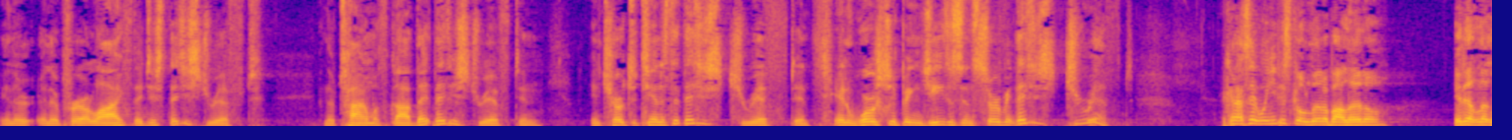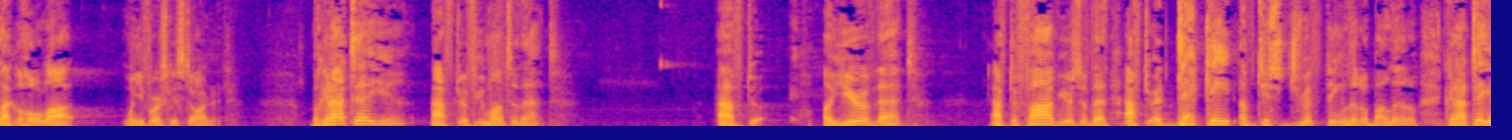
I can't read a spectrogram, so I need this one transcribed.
In their, in their prayer life, they just, they just drift. In their time with God, they, they just drift. And in church attendance, they just drift. And in worshiping Jesus and serving, they just drift. And can I say, when you just go little by little, it doesn't look like a whole lot when you first get started. But can I tell you, after a few months of that, after a year of that, after five years of that, after a decade of just drifting little by little, can I tell you,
